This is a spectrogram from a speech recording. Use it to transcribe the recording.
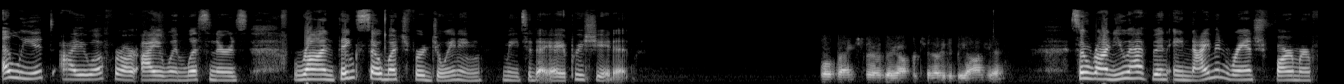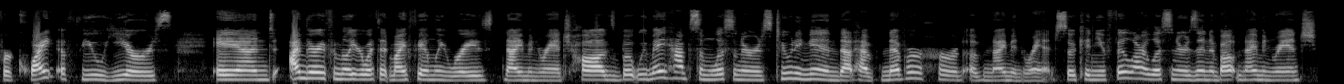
Elliott, Iowa, for our Iowan listeners. Ron, thanks so much for joining me today. I appreciate it. Well, thanks for the opportunity to be on here. So, Ron, you have been a Niman Ranch farmer for quite a few years, and I'm very familiar with it. My family raised Niman Ranch hogs, but we may have some listeners tuning in that have never heard of Niman Ranch. So, can you fill our listeners in about Niman Ranch,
